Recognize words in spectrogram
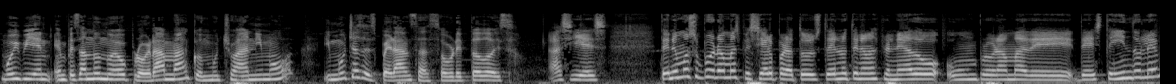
Muy bien, empezando un nuevo programa con mucho ánimo y muchas esperanzas sobre todo eso. Así es. Tenemos un programa especial para todos ustedes. No teníamos planeado un programa de, de este índole.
